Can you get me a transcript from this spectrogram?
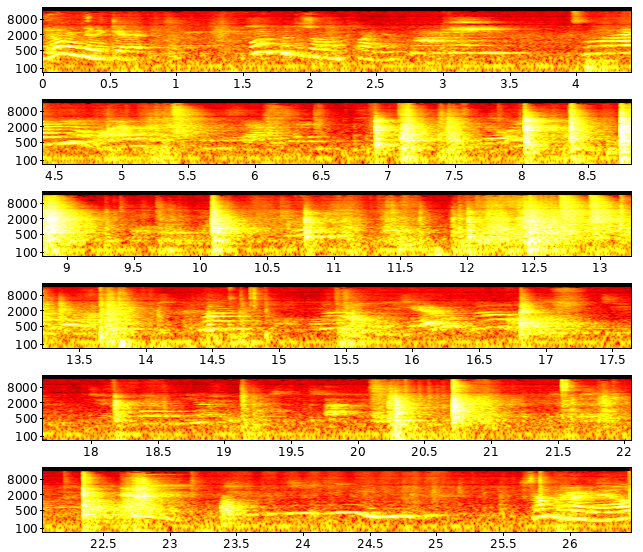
Now I'm gonna get. I'm gonna put this on the platter. Mommy, will I be allowed to do Saturday? Really? Mom, no, you? No. Someone will.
